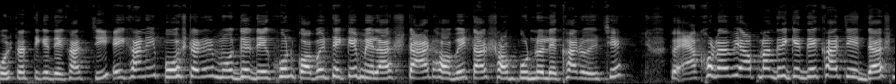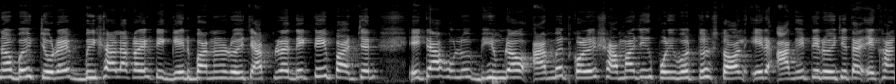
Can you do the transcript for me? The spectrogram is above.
পোস্টার থেকে দেখাচ্ছি। এইখানে পোস্টারের মধ্যে দেখুন কবে থেকে মেলা স্টার্ট হবে, তার সম্পূর্ণ লেখা রয়েছে। তো এখন আমি আপনাদেরকে দেখাচ্ছি দশ নব্বই চোরায় বিশাল আকার একটি গেট বানানো রয়েছে। আপনারা দেখতেই পাচ্ছেন, এটা হলো ভীমরাও আম্বেদকরের সামাজিক পরিবর্তন স্থল। এর আগেতে রয়েছে, তার এখান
